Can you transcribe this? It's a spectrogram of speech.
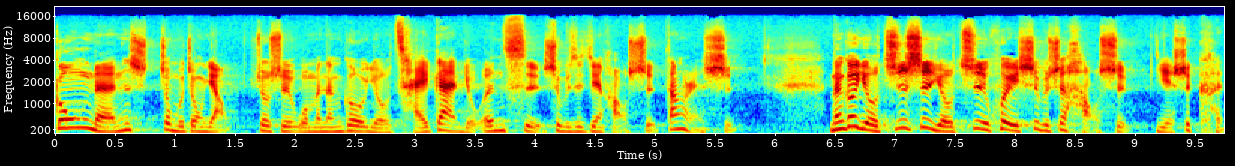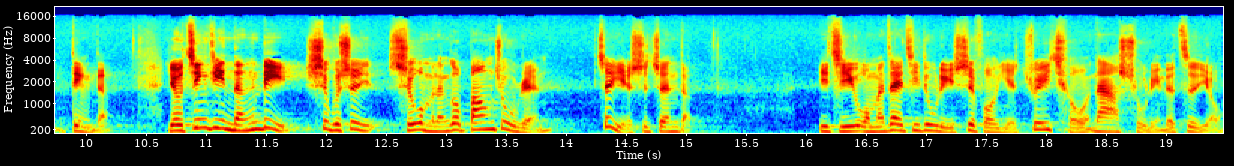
功能重不重要？就是我们能够有才干、有恩赐，是不是件好事？当然是。能够有知识、有智慧，是不是好事？也是肯定的。有经济能力，是不是使我们能够帮助人？这也是真的。以及我们在基督里是否也追求那属灵的自由，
